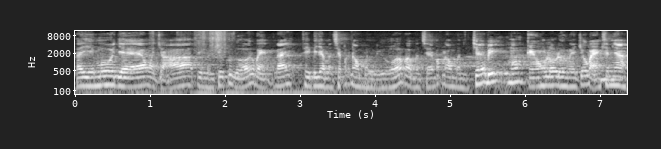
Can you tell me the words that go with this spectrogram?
Tại vì mua về ở ngoài chợ thì mình chưa có rửa các bạn. Đấy thì bây giờ mình sẽ bắt đầu mình rửa và mình sẽ bắt đầu mình chế biến món kẹo hồ lô đường này cho bạn xem nha.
